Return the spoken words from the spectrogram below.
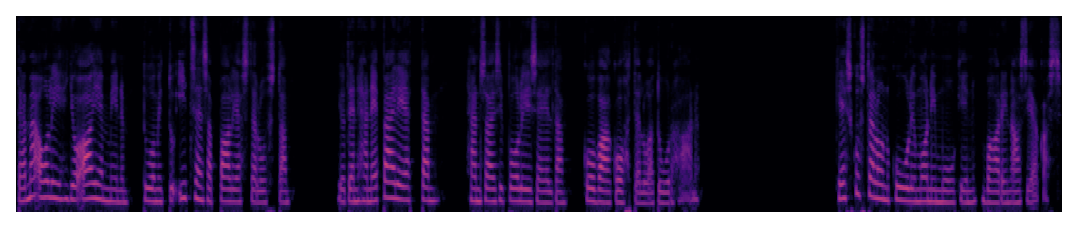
Tämä oli jo aiemmin tuomittu itsensä paljastelusta, joten hän epäili, että hän saisi poliiseilta kovaa kohtelua turhaan. Keskustelun kuuli moni muukin baarin asiakas.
